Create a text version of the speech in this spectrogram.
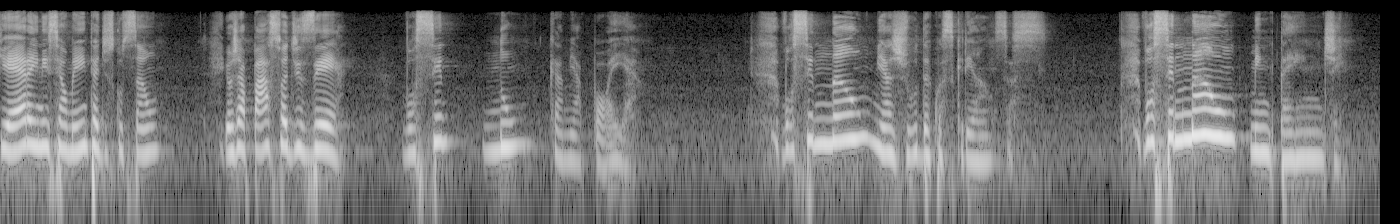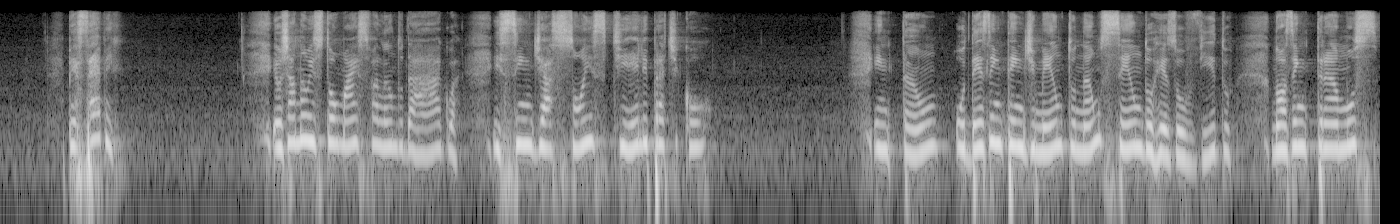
que era inicialmente a discussão, eu já passo a dizer: você nunca me apoia. Você não me ajuda com as crianças. Você não me entende. Percebem? Eu já não estou mais falando da água, e sim de ações que ele praticou. Então, o desentendimento não sendo resolvido, nós entramos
